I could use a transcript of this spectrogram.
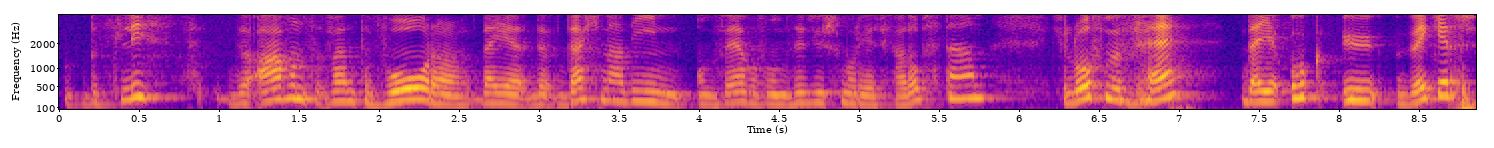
beslist de avond van tevoren dat je de dag nadien om vijf of om zes uur s morgens gaat opstaan, geloof me vrij dat je ook je wekker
